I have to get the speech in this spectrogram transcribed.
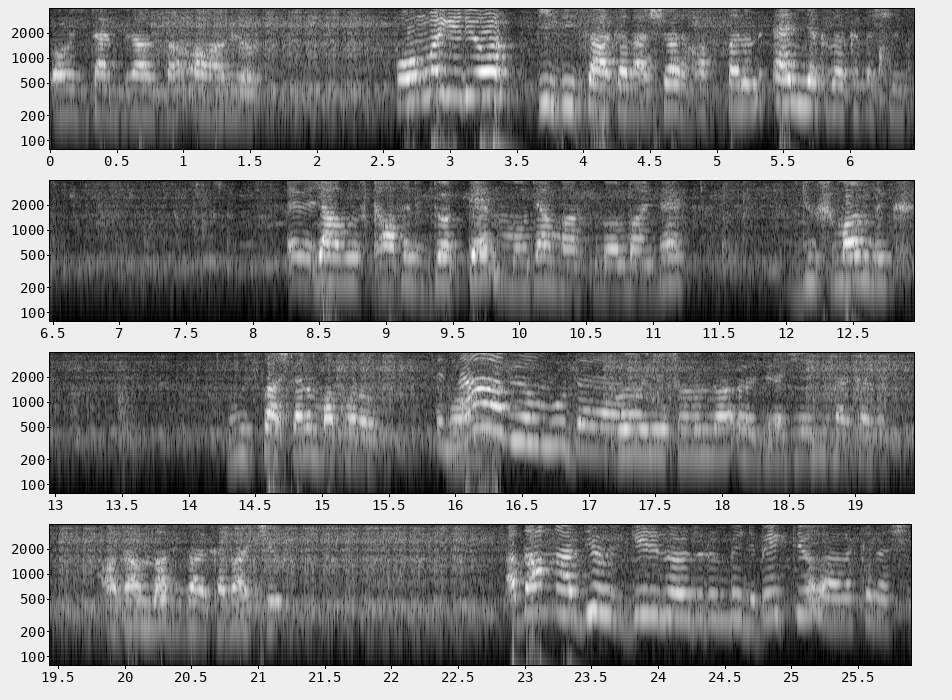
O yüzden biraz da ağrıyor. Bomba geliyor. Biz ise arkadaşlar hastanın en yakın arkadaşıyız. Evet. Yalnız Kalsadi 4'te modem var normalde. Düşmandık. Rus Başkanı Makarov. Sen Bu- ne yapıyorsun burada Bu ya? oyunun sonunda öldüreceğimiz arkadaş. Adamla biz arkadaşlık. Adamlar diyor ki, gelin öldürün beni. Bekliyorlar arkadaş.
